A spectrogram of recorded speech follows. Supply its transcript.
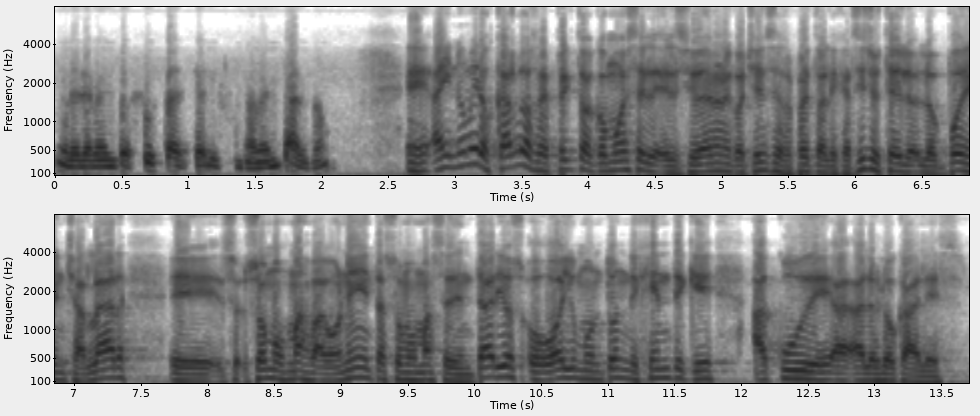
un elemento sustancial y fundamental, ¿no? Eh, ¿Hay números, Carlos, respecto a cómo es el, ciudadano necochense respecto al ejercicio? ¿Ustedes lo, pueden charlar? Eh, ¿Somos más vagonetas, somos más sedentarios o hay un montón de gente que acude a los locales?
